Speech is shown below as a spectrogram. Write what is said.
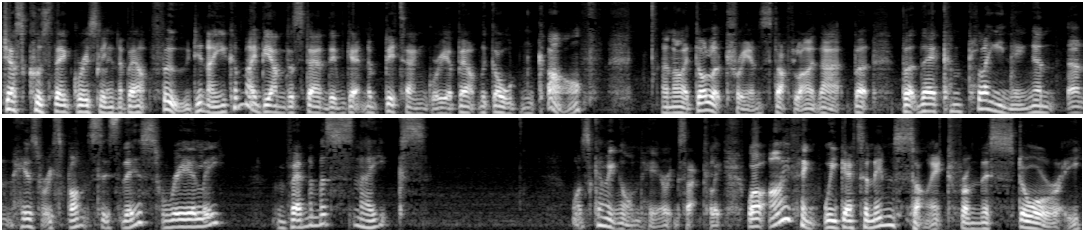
Just because they're grizzling about food, you know, you can maybe understand him getting a bit angry about the golden calf, and idolatry and stuff like that. But but they're complaining, and and his response is this: really, venomous snakes. What's going on here exactly? Well, I think we get an insight from this story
